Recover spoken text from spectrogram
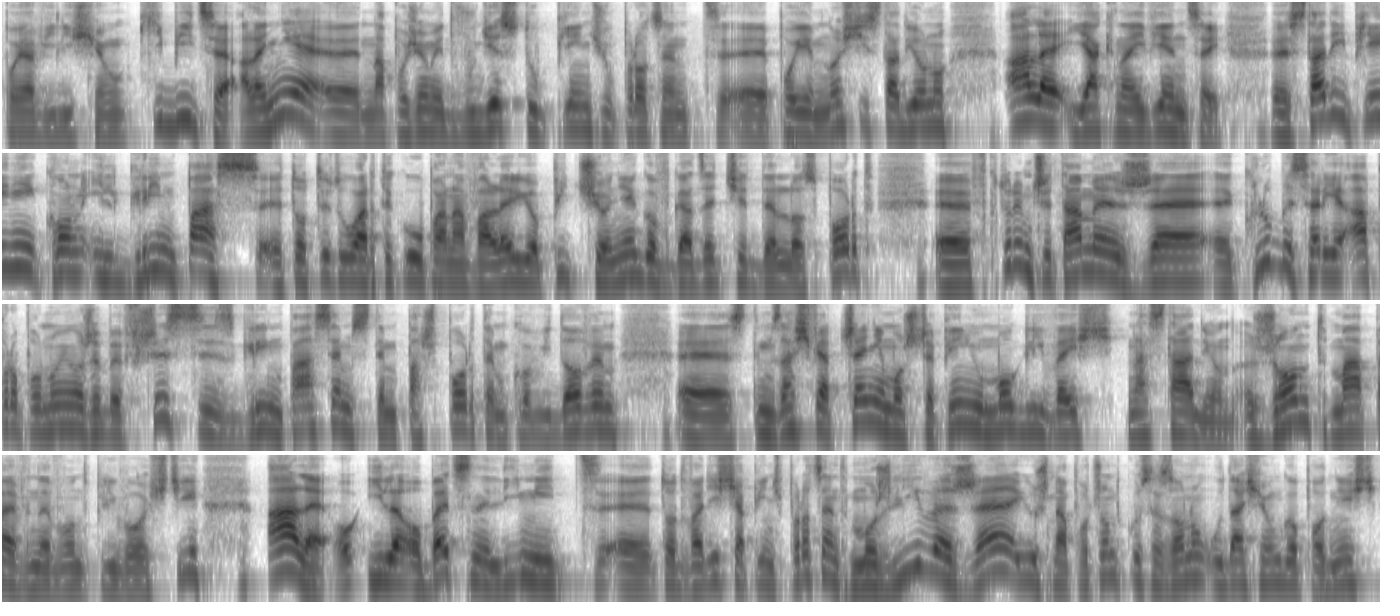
pojawili się kibice, ale nie e, na poziomie 25% pojemności stadionu, ale jak najwięcej. Stadi pieni con il Green Pass to tytuł artykułu pana Valerio Piccioniego w gazecie dello Sport, w którym czytamy, że kluby Serie A proponują, żeby wszyscy z Green Passem, z tym paszportem covidowym, z tym zaświadczeniem o szczepieniu mogli wejść na stadion. Rząd ma pewne wątpliwości, ale o ile obecny limit e, to 25%, możliwe, że już na początku sezonu uda się go podnieść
